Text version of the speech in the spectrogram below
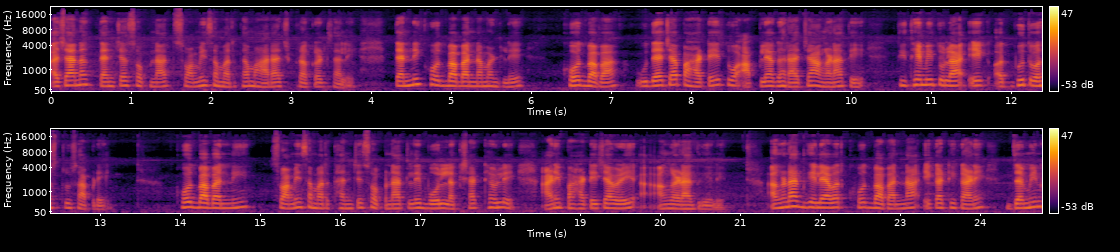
अचानक त्यांच्या स्वप्नात स्वामी समर्थ महाराज प्रकट झाले. त्यांनी खोतबाबांना म्हटले खोत बाबा उद्याच्या पहाटे तू आपल्या घराच्या अंगणात ये. तिथे मी तुला एक अद्भुत वस्तू सापडेल. खोदबाबांनी स्वामी समर्थांचे स्वप्नातले बोल लक्षात ठेवले आणि पहाटेच्या वेळी अंगणात गेले. अंगणात गेल्यावर खोतबाबांना एका ठिकाणी जमीन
